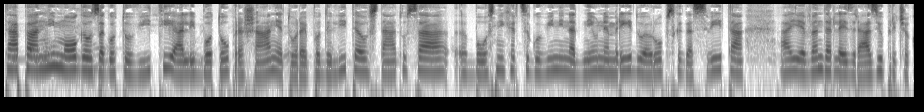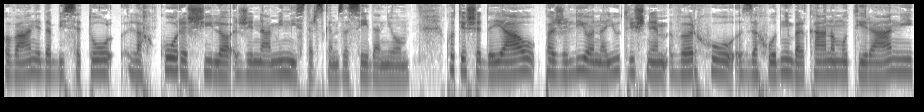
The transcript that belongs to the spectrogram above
Ta pa ni mogel zagotoviti, ali bo to vprašanje, torej podelitev statusa eh, Bosni in Hercegovini na dnevnem redu Evropskega sveta, a je vendarle izrazil pričakovanje, da bi se to lahko rešilo že na ministerskem zasedanju. Kot je še dejal, pa želijo na jutrišnjem vrhu Zahodnim Balkanom v Tirani,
